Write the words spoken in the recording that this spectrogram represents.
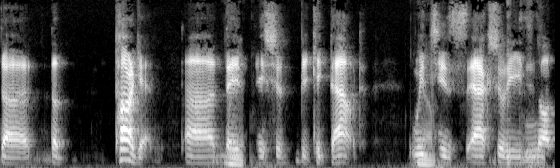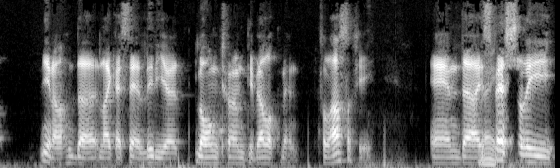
the the target, uh, they they should be kicked out, which yeah. is actually not, you know, the like I said, Lydiard long term development philosophy, and uh, right. especially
